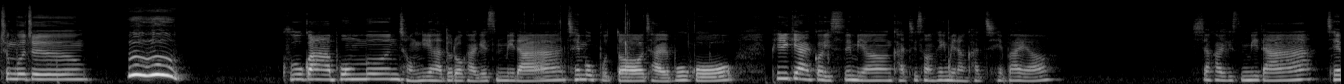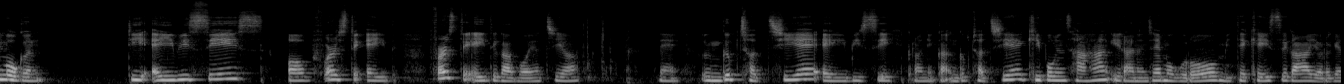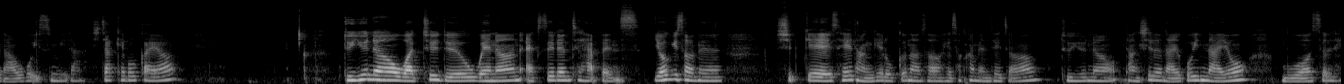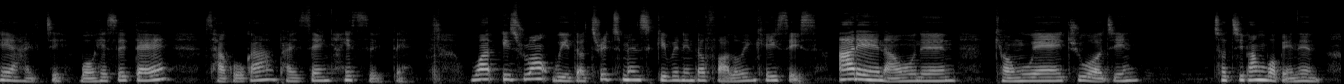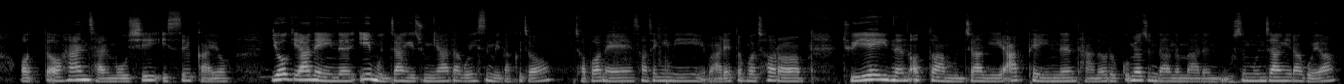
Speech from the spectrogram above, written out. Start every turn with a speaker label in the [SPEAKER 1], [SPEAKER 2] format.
[SPEAKER 1] 충무 중. 우후. 구가 본문 정리하도록 하겠습니다. 제목부터 잘 보고 필기할 거 있으면 같이 선생님이랑 같이 해봐요. 시작하겠습니다. 제목은 The ABCs of First Aid. First Aid가 뭐였지요? 네, 응급처치의 ABC, 그러니까 응급처치의 기본 사항이라는 제목으로 밑에 케이스가 여러 개 나오고 있습니다. 시작해 볼까요? Do you know what to do when an accident happens? 여기서는 쉽게 세 단계로 끊어서 해석하면 되죠. Do you know? 당신은 알고 있나요? 무엇을 해야 할지, 뭐 했을 때, 사고가 발생했을 때. What is wrong with the treatments given in the following cases? 아래에 나오는 경우에 주어진 처치 방법에는 어떠한 잘못이 있을까요? 여기 안에 있는 이 문장이 중요하다고 했습니다. 그죠? 저번에 선생님이 말했던 것처럼 뒤에 있는 어떠한 문장이 앞에 있는 단어를 꾸며준다는 말은 무슨 문장이라고요?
